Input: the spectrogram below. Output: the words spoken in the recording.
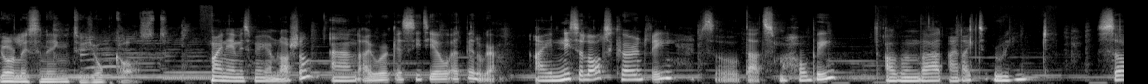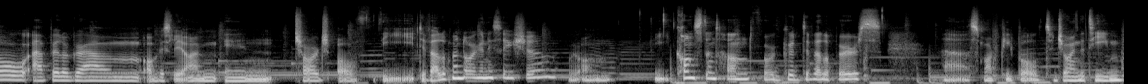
You're listening to Jobcast. My name is Miriam Larsson, and I work as CTO at Billogram. I knit a lot currently, so that's my hobby. Other than that, I like to read. So at Billogram, obviously, I'm in charge of the development organization. We're on the constant hunt for good developers, uh, smart people to join the team.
